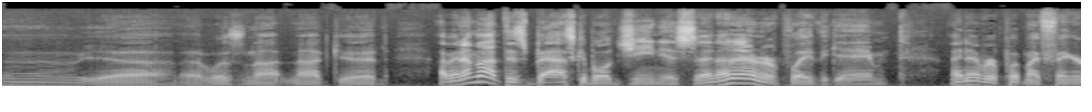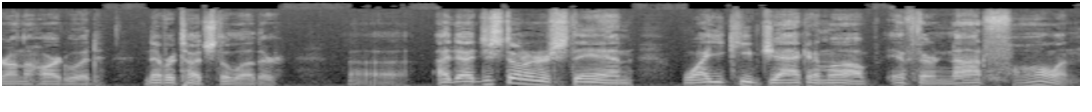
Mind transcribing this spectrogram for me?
Oh yeah, that was not not good. I mean, I'm not this basketball genius, and I never played the game. I never put my finger on the hardwood, never touched the leather. Uh, I, I just don't understand why you keep jacking them up if they're not falling.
